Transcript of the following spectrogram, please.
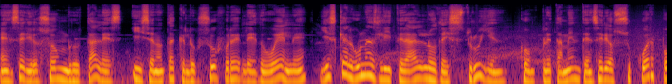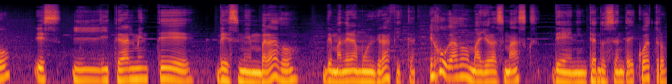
En serio, son brutales y se nota que Luke sufre, le duele, y es que algunas literal lo destruyen completamente. En serio, su cuerpo es literalmente desmembrado de manera muy gráfica. He jugado Majora's Mask de Nintendo 64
